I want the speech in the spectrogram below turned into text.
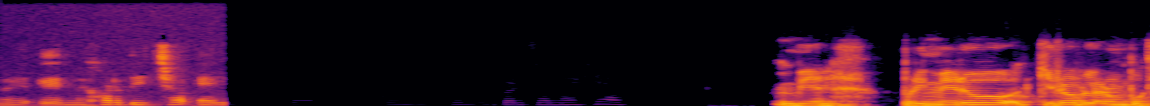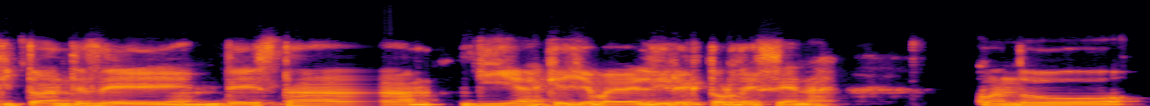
eh, mejor dicho, el Bien, primero quiero hablar un poquito antes de, de, esta guía que lleva el director de escena. Cuando,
